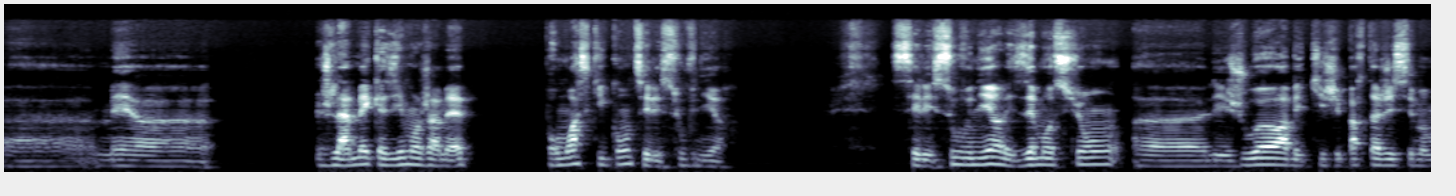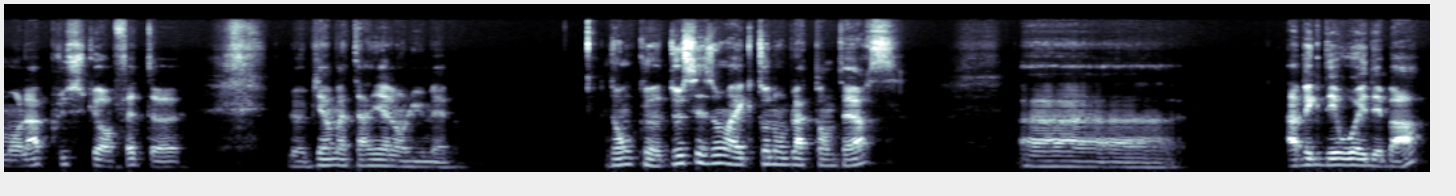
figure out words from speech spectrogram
Euh, mais euh, je la mets quasiment jamais. Pour moi, ce qui compte, c'est les souvenirs. C'est les souvenirs, les émotions, euh, les joueurs avec qui j'ai partagé ces moments-là, plus que en fait le bien matériel en lui-même. Donc deux saisons avec Tonon Black Panthers, avec des hauts et des bas.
